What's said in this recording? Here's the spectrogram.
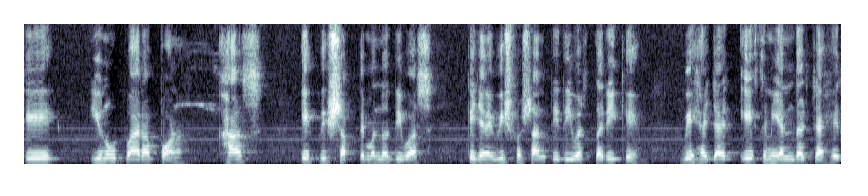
કે યુનો દ્વારા પણ ખાસ એકવીસ સપ્ટેમ્બરનો દિવસ કે જેને વિશ્વ શાંતિ દિવસ તરીકે બે હજાર એકની અંદર જાહેર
